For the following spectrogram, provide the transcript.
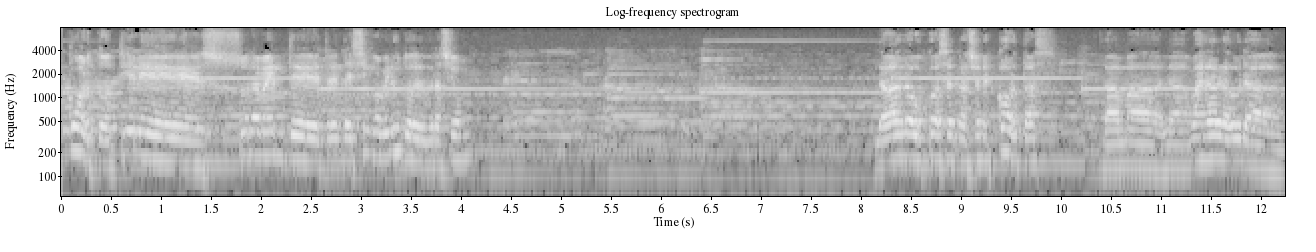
corto, tiene solamente 35 minutos de duración. La banda buscó hacer canciones cortas, la más, larga dura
